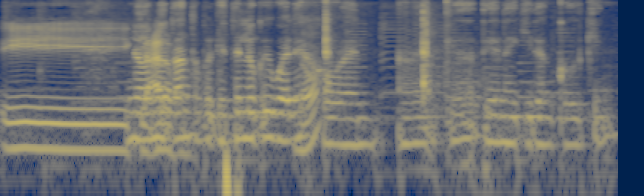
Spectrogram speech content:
y No, claro, no tanto, porque este loco igual es joven. A ver, ¿qué edad tiene Kieran Culkin?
